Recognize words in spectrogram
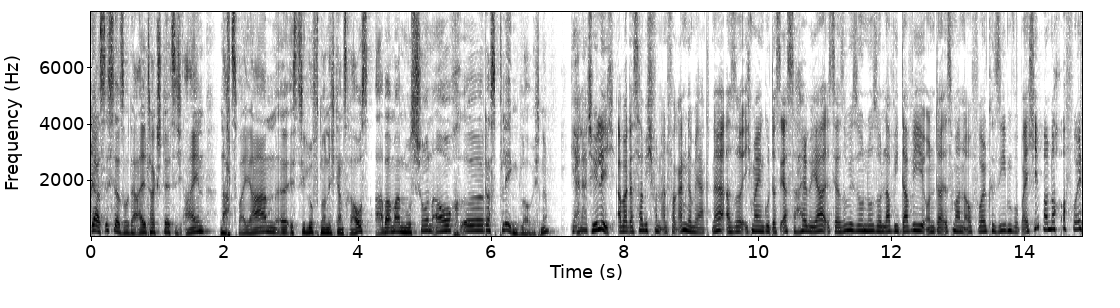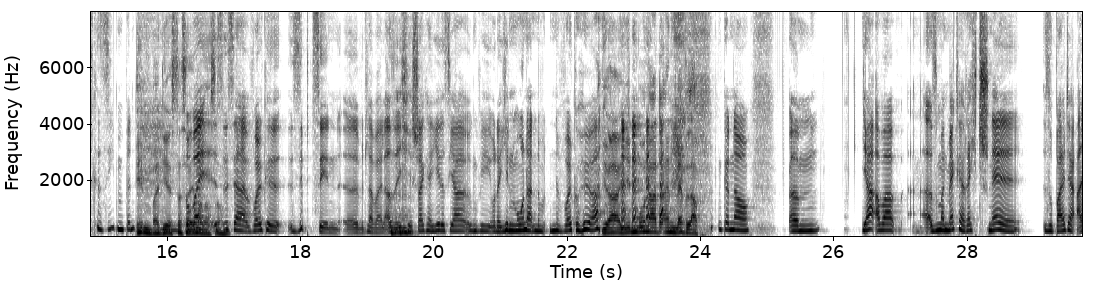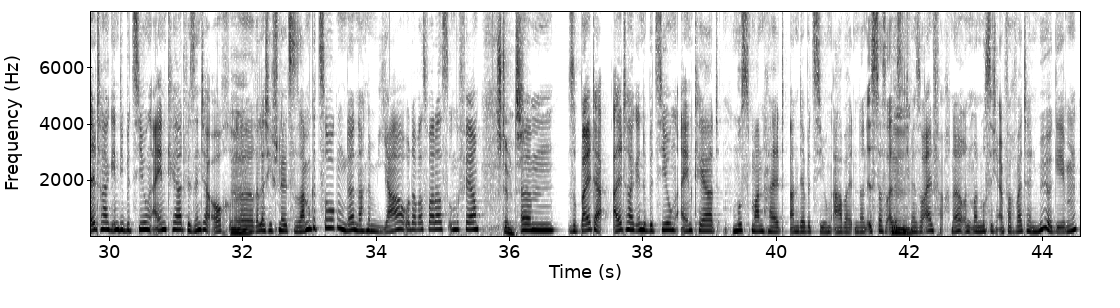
Ja, es ist ja so, der Alltag stellt sich ein. Nach zwei Jahren äh, ist die Luft noch nicht ganz raus, aber man muss schon auch äh, das pflegen, glaube ich, ne? Ja, natürlich, aber das habe ich von Anfang an gemerkt, ne? Also ich meine, gut, das erste halbe Jahr ist ja sowieso nur so lovey-dovey und da ist man auf Wolke 7, wobei ich immer noch auf Wolke 7 bin. Eben, bei dir ist das Wobei, ja immer noch so. es ist ja Wolke 17 äh, mittlerweile. Also ich steige ja jedes Jahr irgendwie oder jeden Monat eine ne Wolke höher. ja, jeden Monat ein Level up. genau. Ähm, ja, aber also man merkt ja recht schnell, sobald der Alltag in die Beziehung einkehrt, wir sind ja auch Mhm. äh, relativ schnell zusammengezogen, ne? nach einem Jahr oder was war das ungefähr. Stimmt. Ähm, sobald der Alltag in eine Beziehung einkehrt, muss man halt an der Beziehung arbeiten. Dann ist das alles Mhm. nicht mehr so einfach, ne? Und man muss sich einfach weiterhin Mühe geben.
